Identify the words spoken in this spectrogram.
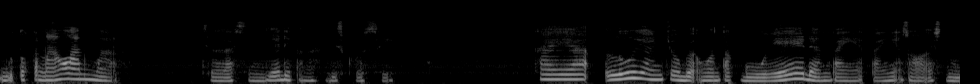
butuh kenalan mar. Jelas senja di tengah diskusi. Kayak lu yang coba ngontak gue dan tanya-tanya soal S2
